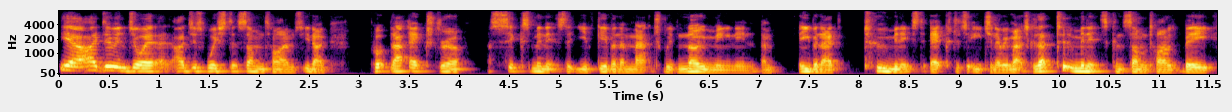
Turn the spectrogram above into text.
yeah, I do enjoy it. I just wish that sometimes, you know, put that extra six minutes that you've given a match with no meaning, and even add two minutes extra to each and every match, because that two minutes can sometimes be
